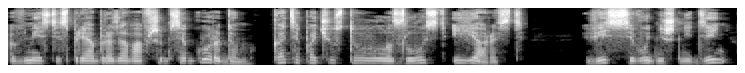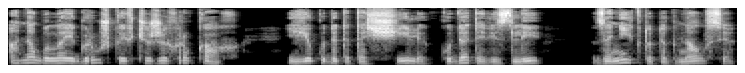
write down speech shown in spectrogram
Вместе с преобразовавшимся городом Катя почувствовала злость и ярость. Весь сегодняшний день она была игрушкой в чужих руках. Ее куда-то тащили, куда-то везли, за ней кто-то гнался.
